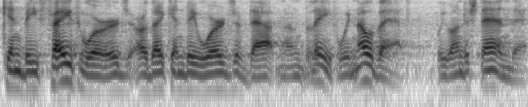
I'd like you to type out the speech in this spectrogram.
can be faith words or they can be words of doubt and unbelief. We know that. We understand that.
